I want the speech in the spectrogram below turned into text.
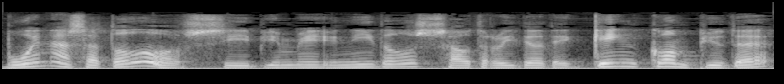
Buenas a todos y bienvenidos a otro vídeo de Game Computer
